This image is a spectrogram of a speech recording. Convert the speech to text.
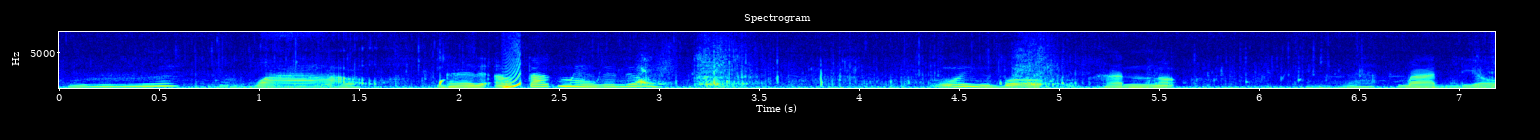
เฮ้ยว้าว ได้เลยเอาตักแม่เร็วเร็ว โอ้ยบ่อขันเนาะบาทเดียว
